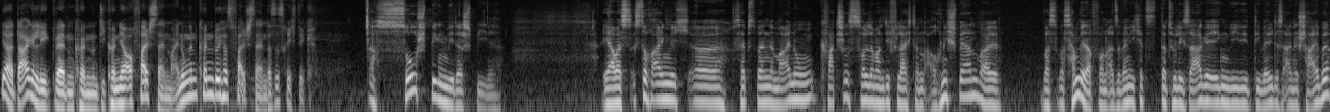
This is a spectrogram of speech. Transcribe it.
ja, dargelegt werden können. Und die können ja auch falsch sein. Meinungen können durchaus falsch sein, das ist richtig. Ach, so spielen wir das Spiel. Ja, aber es ist doch eigentlich, äh, selbst wenn eine Meinung Quatsch ist, sollte man die vielleicht dann auch nicht sperren, weil was, was haben wir davon? Also wenn ich jetzt natürlich sage, irgendwie die Welt ist eine Scheibe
